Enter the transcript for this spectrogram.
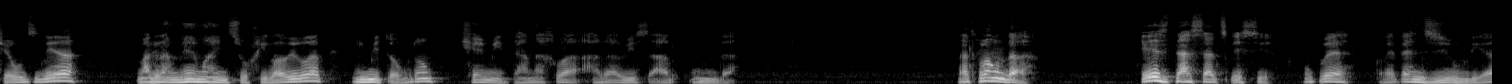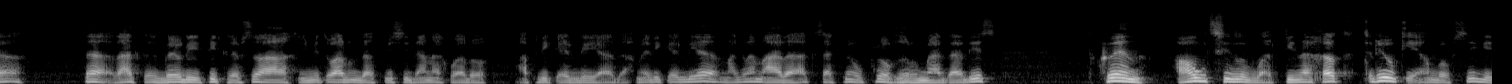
შეუძლია მაგრამ მე მაინც უხილავი ვარ იმიტომ რომ ჩემი დანახვა არავის არ უნდა რა თქმა უნდა ეს დასაწყისი უკვე პრეტენზიულია და რა ბევრი ფიქრებს რომ აა იმიტომ არ უნდა მისი დანახვა რომ აფრიკელია და ამერიკელია, მაგრამ არა, აქ საქმე უფრო ღრმად არის. თქვენ აუცილებლად გინახავთ ტრიუკი ამბობს იგი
